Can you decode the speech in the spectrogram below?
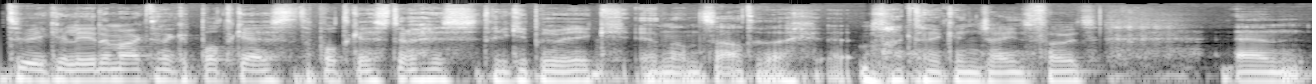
twee weken geleden maakte ik een podcast. De podcast terug is, drie keer per week. En dan zaterdag eh, maakte ik een giant fout. En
